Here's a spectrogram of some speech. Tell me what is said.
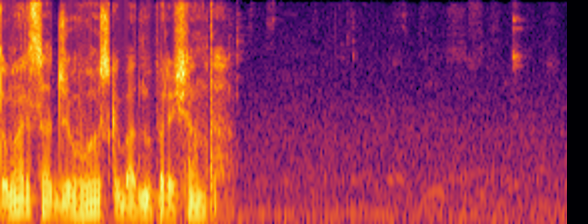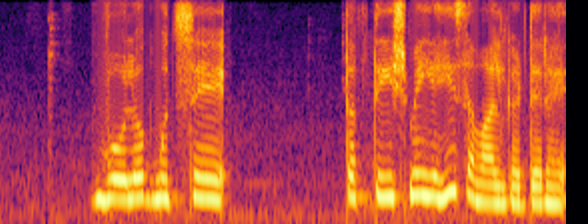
तुम्हारे साथ जो हुआ उसके बाद मैं परेशान था। वो लोग मुझसे तफ्तीश में यही सवाल करते रहे।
